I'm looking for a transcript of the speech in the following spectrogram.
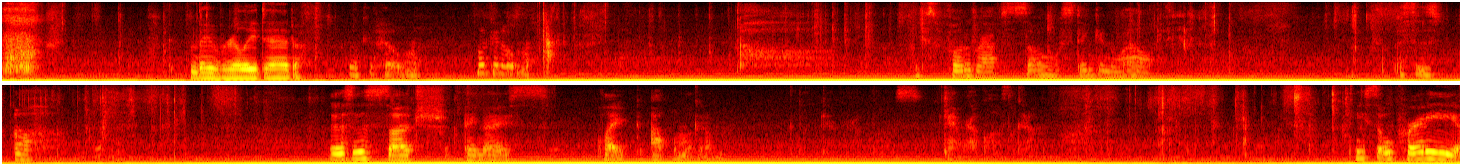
they really did. Look at him. Look at him. Photographs so stinking well. This is, oh. This is such a nice, like, album. Look at him. Get real close. Get real close. Look at him. He's so pretty.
